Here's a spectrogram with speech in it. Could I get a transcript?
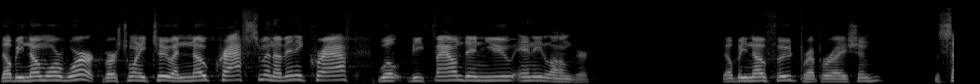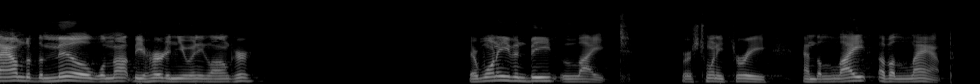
There'll be no more work. Verse 22 And no craftsman of any craft will be found in you any longer. There'll be no food preparation. The sound of the mill will not be heard in you any longer. There won't even be light. Verse 23 And the light of a lamp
